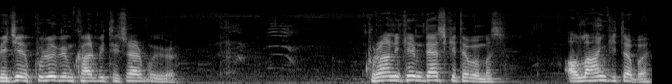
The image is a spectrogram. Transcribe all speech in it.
Vecilet kulubim kalbi titrer buyuruyor. Kur'an-ı Kerim ders kitabımız. Allah'ın kitabı.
